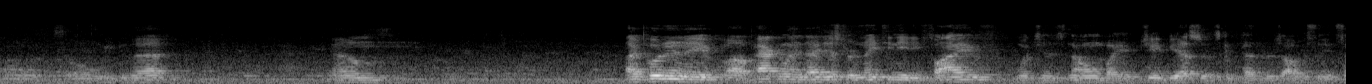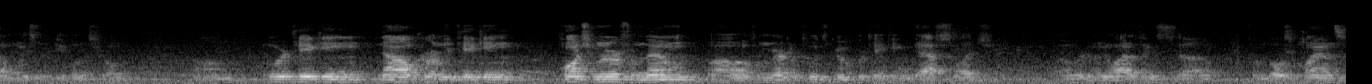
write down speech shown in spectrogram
Uh, so we do that. Um, I put in a uh, Packerland digester in 1985, which is now owned by JBS, so it's competitors, obviously, in some ways to the people in this room. Um, We're taking, now currently taking paunch manure from them, uh, from American Foods Group, we're taking DAF sludge. Uh, We're doing a lot of things uh, from those plants.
